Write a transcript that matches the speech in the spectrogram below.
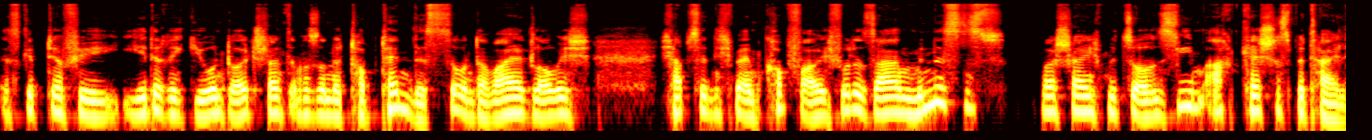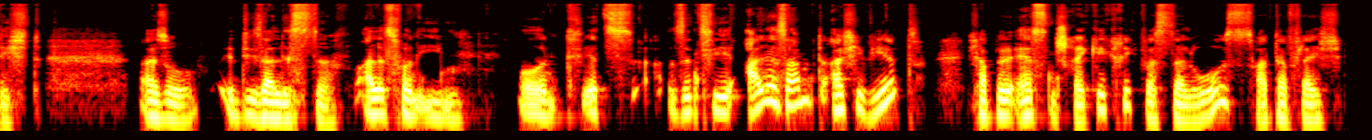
es gibt ja für jede Region Deutschlands immer so eine Top Ten Liste und da war er, glaube ich, ich habe sie nicht mehr im Kopf, aber ich würde sagen, mindestens wahrscheinlich mit so sieben, acht Caches beteiligt. Also in dieser Liste. Alles von ihm. Und jetzt sind sie allesamt archiviert. Ich habe erst einen Schreck gekriegt, was ist da los? Hat er vielleicht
